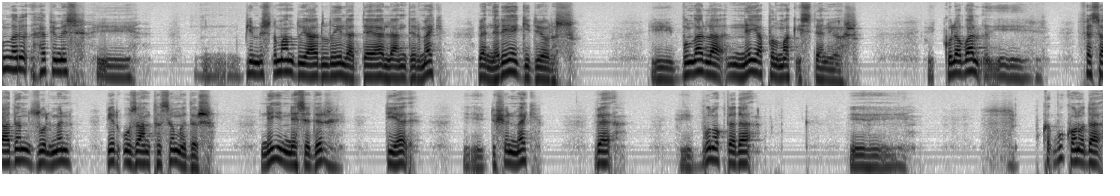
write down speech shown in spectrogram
Bunları hepimiz e, bir Müslüman duyarlılığıyla değerlendirmek ve nereye gidiyoruz? E, bunlarla ne yapılmak isteniyor? Global fesadın, zulmün bir uzantısı mıdır? Neyin nesidir diye düşünmek ve bu noktada bu konuda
